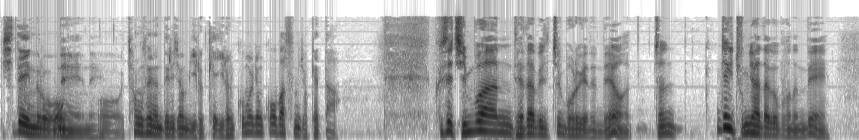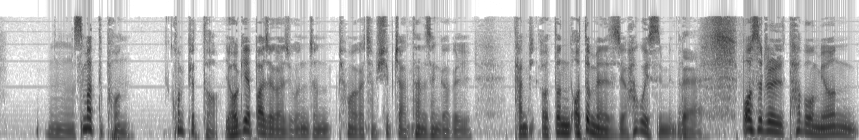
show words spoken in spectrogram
시대인으로 네, 네. 어, 청소년들이 좀 이렇게 이런 꿈을 좀 꿔봤으면 좋겠다. 글쎄 진부한 대답일 줄 모르겠는데요. 전 굉장히 중요하다고 보는데 음, 스마트폰, 컴퓨터 여기에 빠져가지고는 전 평화가 참 쉽지 않다는 생각을 단, 어떤 어떤 면에서 제가 하고 있습니다. 네. 버스를 타 보면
